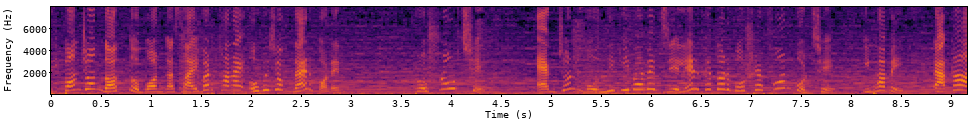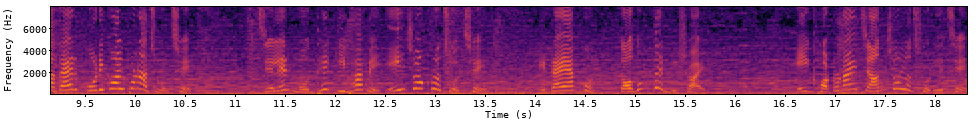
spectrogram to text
দীপঞ্জন দত্ত বনগা সাইবার থানায় অভিযোগ দায়ের করেন। প্রশ্ন উঠছে, একজন বন্দি কীভাবে জেলের ভেতর বসে ফোন করছে? কীভাবে টাকা আদায়ের পরিকল্পনা চলছে? জেলের মধ্যে কীভাবে এই চক্র চলছে? এটাই এখন তদন্তের বিষয়। এই ঘটনায় চাঞ্চল্য ছড়িয়েছে।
